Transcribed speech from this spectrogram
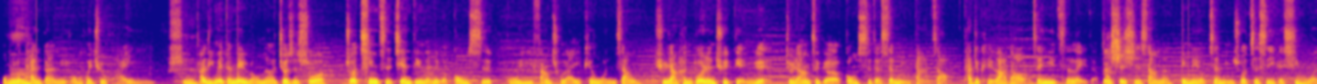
我们有判断力，嗯、我们会去怀疑。是，那里面的内容呢，就是说做亲子鉴定的那个公司故意放出来一篇文章，去让很多人去点阅，就让这个公司的声名大噪，它就可以拉到争议之类的。那事实上呢，并没有证明说这是一个新闻，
